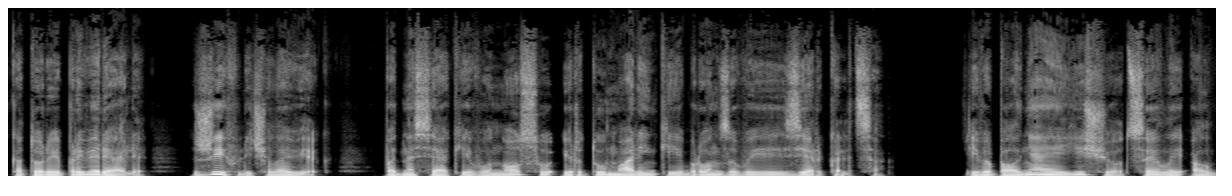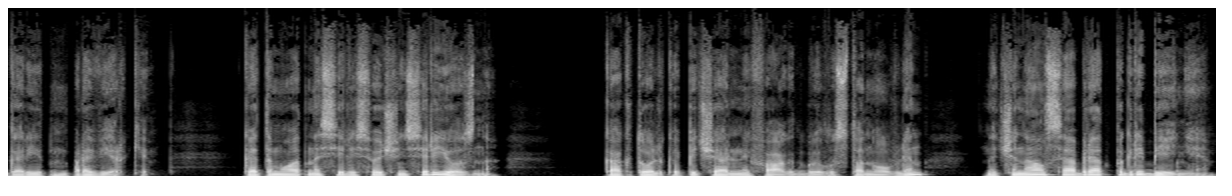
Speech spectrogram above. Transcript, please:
которые проверяли, жив ли человек, поднося к его носу и рту маленькие бронзовые зеркальца и выполняя еще целый алгоритм проверки. К этому относились очень серьезно. Как только печальный факт был установлен, начинался обряд погребения.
